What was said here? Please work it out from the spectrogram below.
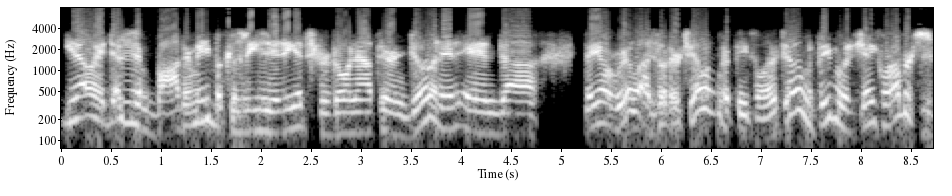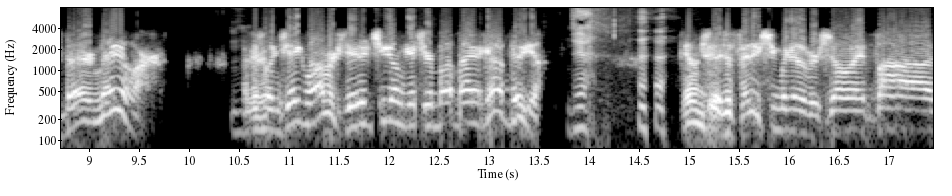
You know, it doesn't bother me because these idiots are going out there and doing it, and uh, they don't realize what they're telling the people. They're telling the people that Jake Roberts is better than they are. Because when Jake Roberts did it, you don't get your butt back up, do you? Yeah. It's a finishing maneuver. So if uh,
